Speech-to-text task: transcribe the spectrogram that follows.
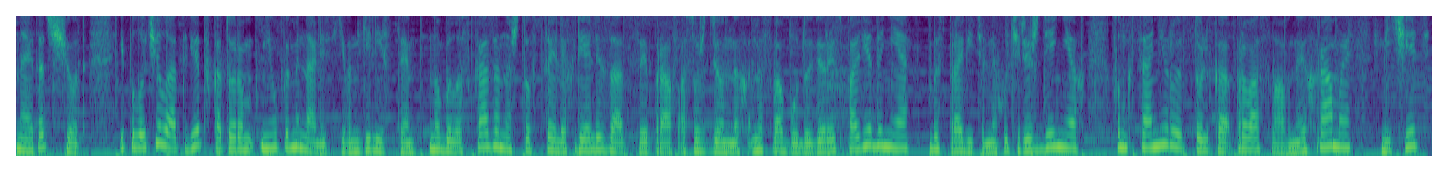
на этот счет и получила ответ, в котором не упоминались евангелисты, но было сказано, что в целях реализации прав осужденных на свободу вероисповедания в исправительных учреждениях функционируют только православные храмы, мечеть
